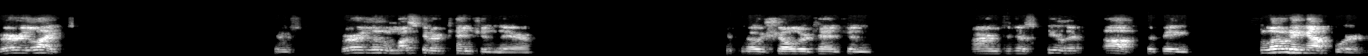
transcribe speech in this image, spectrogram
very light. There's very little muscular tension there. No shoulder tension, arms to just feel it up, to being floating upward.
